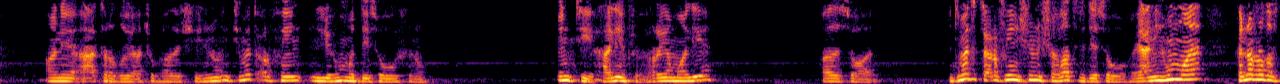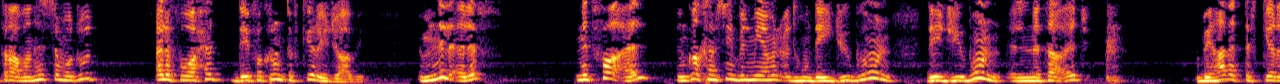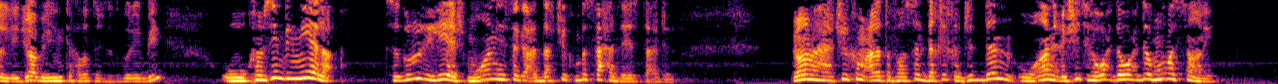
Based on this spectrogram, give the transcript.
أنا أعترض وياك بهذا الشيء لأنه أنت ما تعرفين اللي هم بدي يسووا شنو. أنت حاليا في حرية مالية؟ هذا السؤال أنت ما تعرفين شنو الشغلات اللي دي يسووها. يعني هم فلنفرض افتراضا هسه موجود ألف واحد دي يفكرون تفكير إيجابي. من الألف نتفائل نقول 50% من عندهم دي يجيبون دي يجيبون النتائج بهذا التفكير الإيجابي اللي أنت حضرتك تقولين به و50% لا. تقولوا لي ليش؟ مو أنا هسه قاعد أحكي لكم بس لا حد يستعجل. أنا راح أحكي لكم على تفاصيل دقيقة جدا وأنا عشتها وحده وحده مو بس أني.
